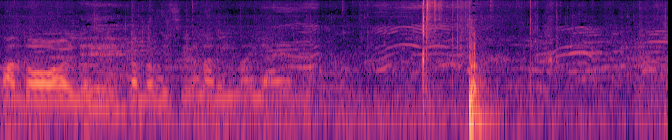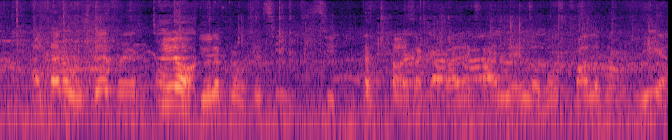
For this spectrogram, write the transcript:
Cuando, los- cuando me hicieron la misma ya en... Thought it was different. Yo le pregunté si, si te acabas de acabar de dejarle los dos palos en el día.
